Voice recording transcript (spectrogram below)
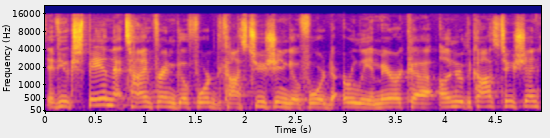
If you expand that time frame, go forward to the Constitution, go forward to early America under the Constitution,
